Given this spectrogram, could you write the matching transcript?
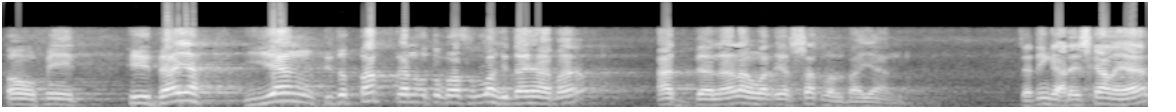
Taufik. Hidayah yang ditetapkan untuk Rasulullah hidayah apa? ad-dalalah wal irsyad wal bayan. Jadi enggak ada iskal ya.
